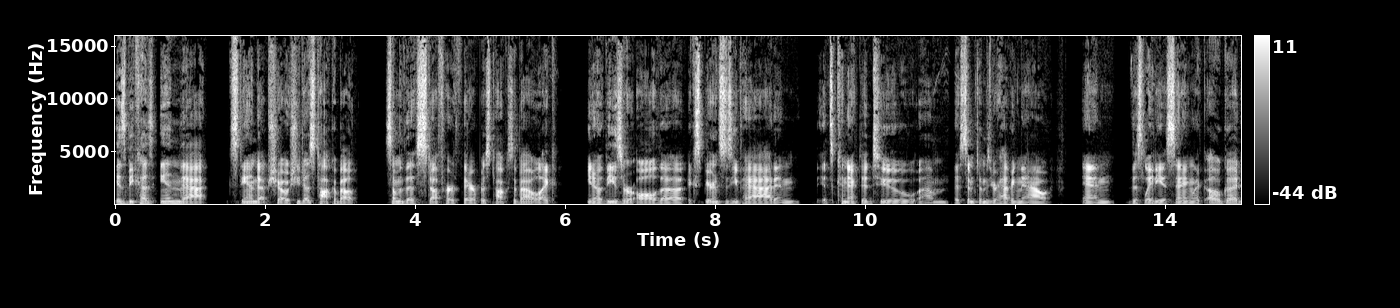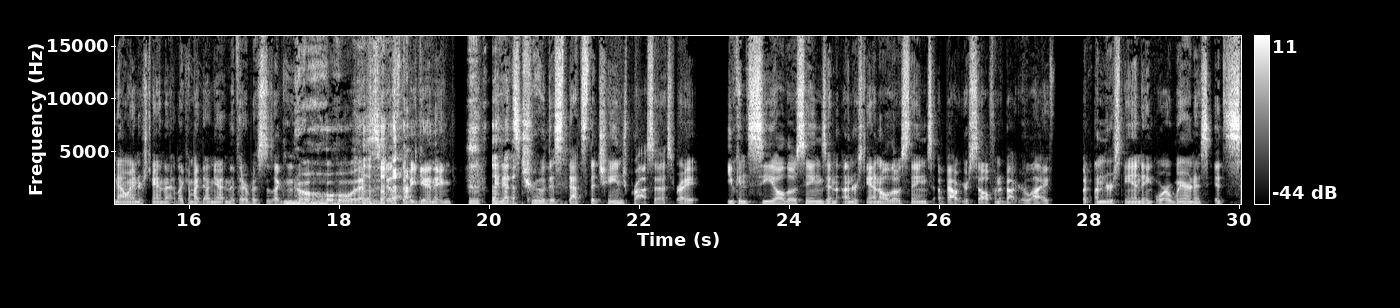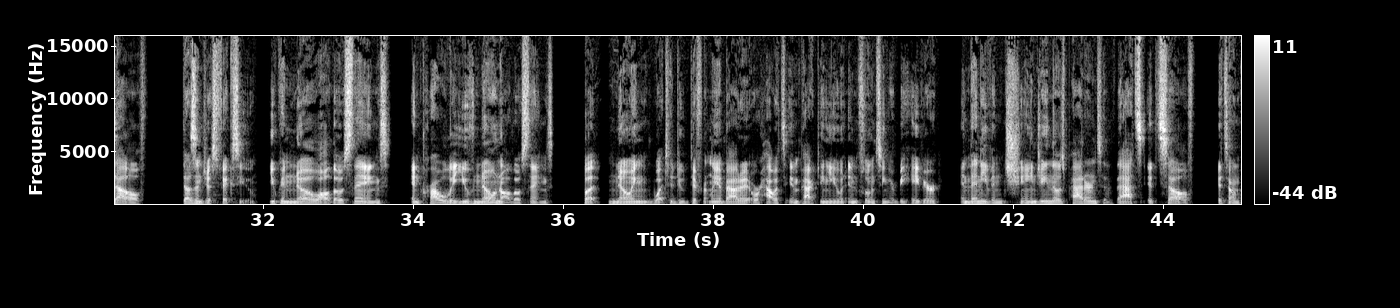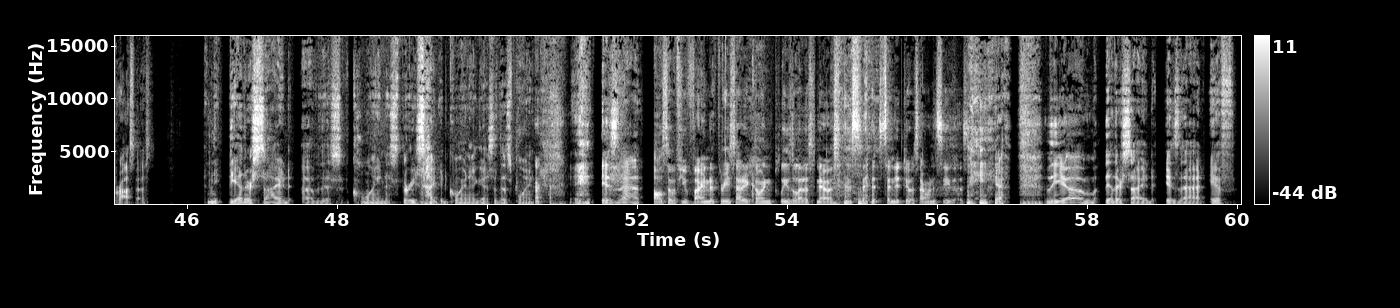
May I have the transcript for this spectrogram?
is because in that stand up show, she does talk about some of the stuff her therapist talks about, like you know these are all the experiences you've had and it's connected to um, the symptoms you're having now. And this lady is saying like oh good now i understand that. Like am i done yet? And the therapist is like no this is just the beginning. And it's true. This that's the change process right? You can see all those things and understand all those things about yourself and about your life but understanding or awareness itself doesn't just fix you. You can know all those things and probably you've known all those things but knowing what to do differently about it or how it's impacting you and influencing your behavior and then even changing those patterns that's itself its own process and the, the other side of this coin this three-sided coin i guess at this point is that also if you find a three-sided coin please let us know send it to us i want to see this yeah the um the other side is that if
